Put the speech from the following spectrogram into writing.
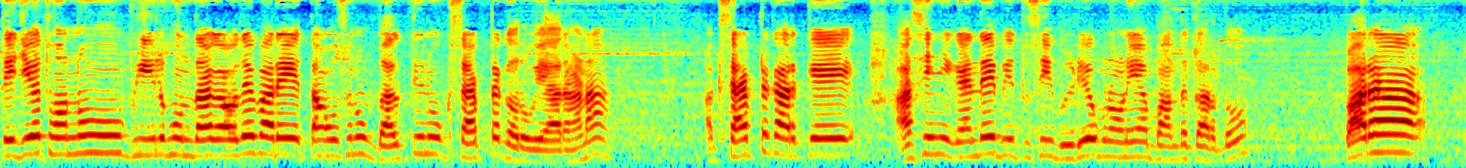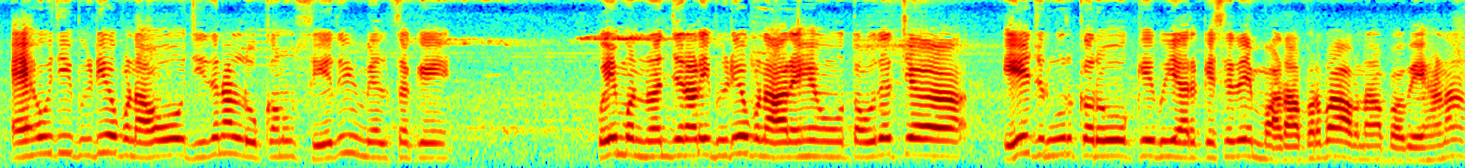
ਤੇ ਜੇ ਤੁਹਾਨੂੰ ਫੀਲ ਹੁੰਦਾਗਾ ਉਹਦੇ ਬਾਰੇ, ਤਾਂ ਉਸ ਨੂੰ ਗਲਤੀ ਨੂੰ ਐਕਸੈਪਟ ਕਰੋ ਯਾਰ, ਹਨਾ? ਐਕਸੈਪਟ ਕਰਕੇ ਅਸੀਂ ਨਹੀਂ ਕਹਿੰਦੇ ਵੀ ਤੁਸੀਂ ਵੀਡੀਓ ਬਣਾਉਣੀਆਂ ਬੰਦ ਕਰ ਦਿਓ। ਪਰ ਇਹੋ ਜੀ ਵੀਡੀਓ ਬਣਾਓ ਜਿਹਦੇ ਨਾਲ ਲੋਕਾਂ ਨੂੰ ਸੇਧ ਵੀ ਮਿਲ ਸਕੇ। ਕੋਈ ਮਨੋਰੰਜਨ ਵਾਲੀ ਵੀਡੀਓ ਬਣਾ ਰਹੇ ਹੋ ਤਾਂ ਉਹਦੇ 'ਚ ਇਹ ਜ਼ਰੂਰ ਕਰੋ ਕਿ ਵੀ ਯਾਰ ਕਿਸੇ ਦੇ ਮਾੜਾ ਪ੍ਰਭਾਵ ਨਾ ਪਵੇ, ਹਨਾ?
